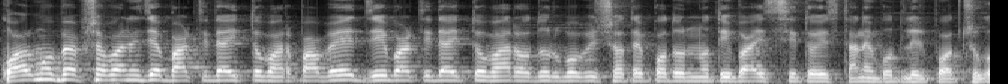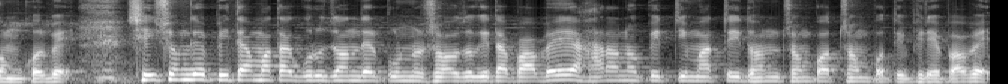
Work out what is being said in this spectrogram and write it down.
কর্ম, ব্যবসা, বাণিজ্যে বাড়তি দায়িত্বভার পাবে। যে বাড়তি দায়িত্বভার অদূর ভবিষ্যতে পদোন্নতি বা ইচ্ছিত স্থানে বদলির পথ সুগম করবে। সেই সঙ্গে পিতামাতা, গুরুজনদের পূর্ণ সহযোগিতা পাবে। হারানো পিতৃ মাতৃ ধন সম্পদ, সম্পত্তি ফিরে পাবে।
